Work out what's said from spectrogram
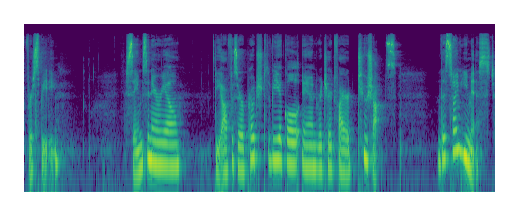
for speeding. Same scenario. The officer approached the vehicle and Richard fired two shots. This time he missed,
